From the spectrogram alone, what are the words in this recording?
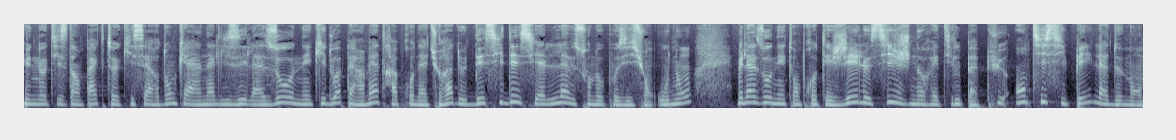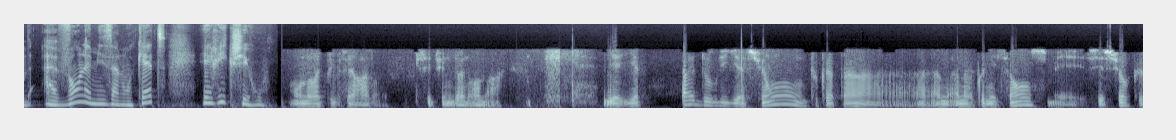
Une notice d'impact qui sert donc à analyser la zone et qui doit permettre à ProNatura de décider si elle lève son opposition ou non. Mais la zone étant protégée, le SIGE n'aurait-il pas pu anticiper la demande avant la mise à l'enquête? Éric Chiroux. On aurait pu le faire avant. C'est une bonne remarque. Il n'y a, pas d'obligation, en tout cas pas à, ma connaissance, mais c'est sûr que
